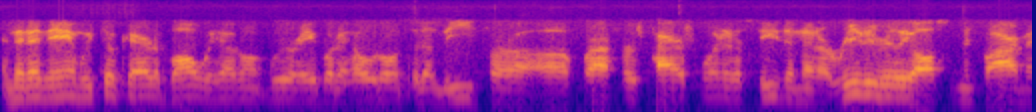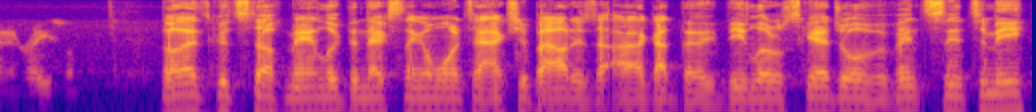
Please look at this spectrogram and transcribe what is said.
And then at the end, we took care of the ball. We held on. We were able to hold on to the lead for uh, for our first Parish win of the season in a really really awesome environment in Raceland. No, that's good stuff, man. Look, the next thing I wanted to ask you about is I got the, the little schedule of events sent to me.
